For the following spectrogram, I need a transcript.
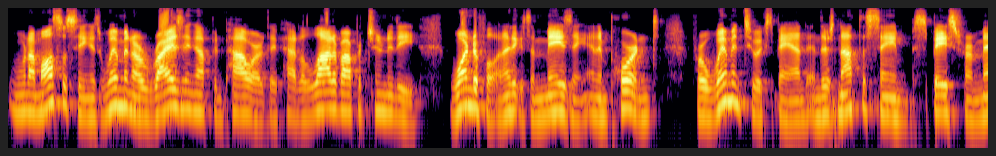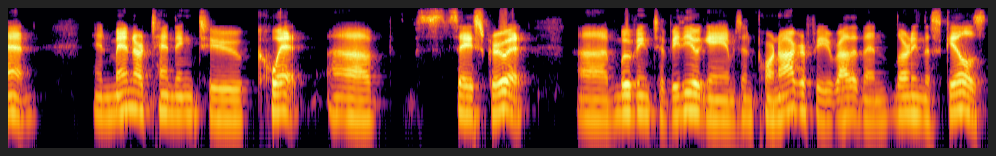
What I'm also seeing is women are rising up in power. They've had a lot of opportunity, wonderful, and I think it's amazing and important for women to expand. And there's not the same space for men, and men are tending to quit, uh, say screw it uh, moving to video games and pornography rather than learning the skills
